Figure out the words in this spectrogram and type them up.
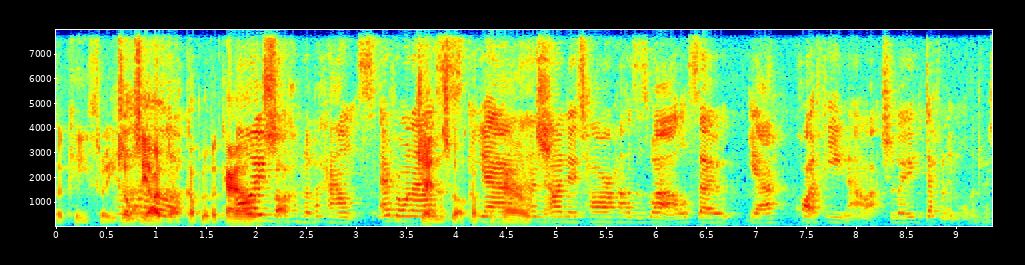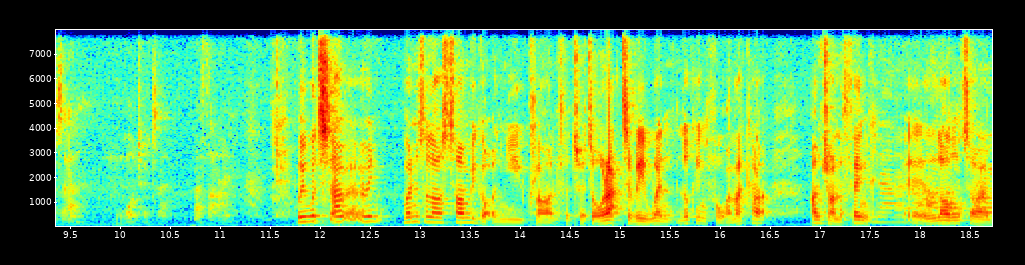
at Key Three? Because obviously I've got a couple of accounts. I've got a couple of accounts. Everyone else, Jen's got a couple of accounts. yeah, and I know Tara has as well. So yeah, quite a few now actually. Definitely more than Twitter or Twitter. That's alright. We would. I mean, when was the last time we got a new client for Twitter or actively went looking for one? I can't. I'm trying to think. No, a long time.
